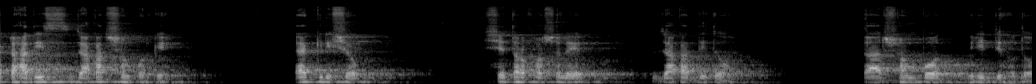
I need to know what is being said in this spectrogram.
একটা হাদিস, জাকাত সম্পর্কে। এক কৃষক, সে তার ফসলে জাকাত দিত। তার সম্পদ বৃদ্ধি হতো।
